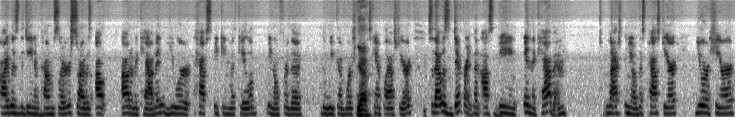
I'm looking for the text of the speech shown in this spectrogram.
I was the dean of counselors so i was out out of a cabin. You were half speaking with caleb you know for the the week of worship Yeah. Camp last year. So that was different than us being in the cabin. Last you know this past year you were here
